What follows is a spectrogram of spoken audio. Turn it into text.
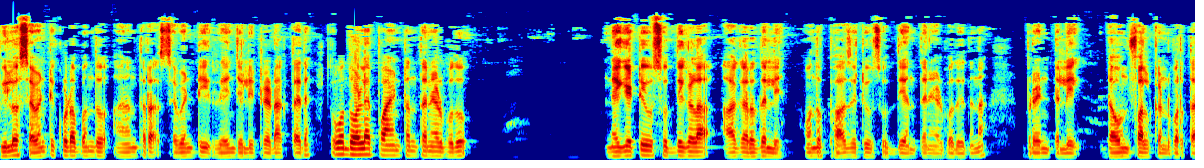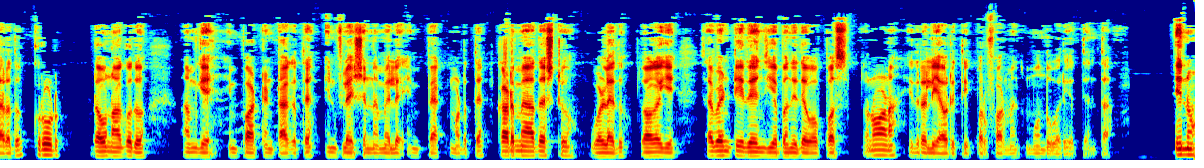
ಬಿಲೋ ಸೆವೆಂಟಿ ಕೂಡ ಬಂದು ಆನಂತರ ಸೆವೆಂಟಿ ರೇಂಜ್ ಅಲ್ಲಿ ಟ್ರೇಡ್ ಆಗ್ತಾ ಇದೆ. ಒಂದು ಒಳ್ಳೆ ಪಾಯಿಂಟ್ ಅಂತ ಹೇಳ್ಬೋದು. ನೆಗೆಟಿವ್ ಸುದ್ದಿಗಳ ಆಗರದಲ್ಲಿ ಒಂದು ಪಾಸಿಟಿವ್ ಸುದ್ದಿ ಅಂತಾನೆ ಹೇಳ್ಬೋದು ಇದನ್ನ. ಬ್ರೆಂಟ್ ಅಲ್ಲಿ ಡೌನ್ ಫಾಲ್ ಕಂಡು ಬರ್ತಾ ಇರೋದು. ಕ್ರೂಡ್ ಡೌನ್ ಆಗೋದು ನಮಗೆ ಇಂಪಾರ್ಟೆಂಟ್ ಆಗುತ್ತೆ. ಇನ್ಫ್ಲೇಷನ್ ಮೇಲೆ ಇಂಪ್ಯಾಕ್ಟ್ ಮಾಡುತ್ತೆ. ಕಡಿಮೆ ಆದಷ್ಟು ಒಳ್ಳೇದು. ಸೊ ಹಾಗಾಗಿ ಸೆವೆಂಟಿ ರೇಂಜ್ಗೆ ಬಂದಿದೆ ವಾಪಸ್. ನೋಡೋಣ ಇದರಲ್ಲಿ ಯಾವ ರೀತಿ ಪರ್ಫಾರ್ಮೆನ್ಸ್ ಮುಂದುವರಿಯುತ್ತೆ ಅಂತ. ಇನ್ನು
